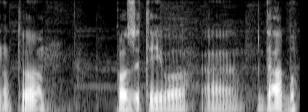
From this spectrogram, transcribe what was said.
nu, to pozitīvo dabu,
